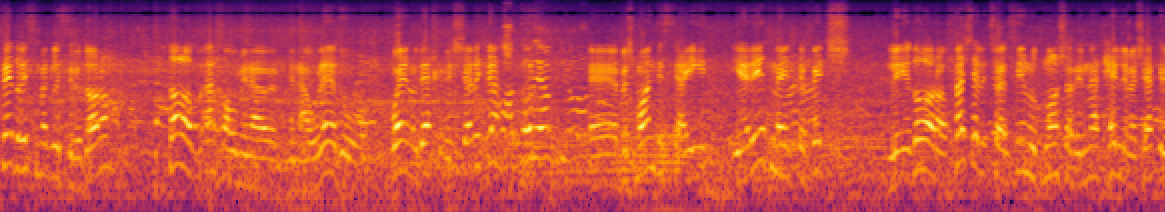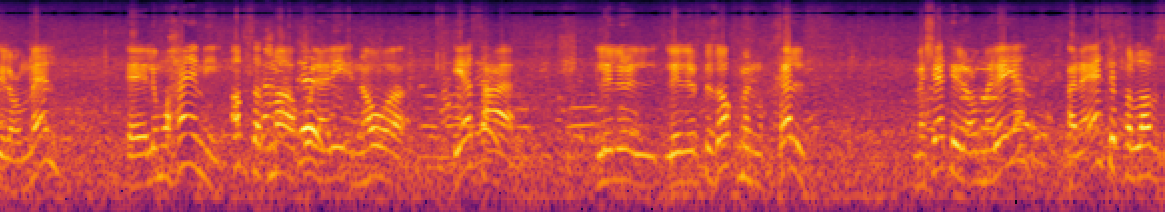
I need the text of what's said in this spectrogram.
السيد رئيس مجلس الإدارة طلب اخه من من أولاده واخوانه داخل الشركة. آه، باشمهندس سعيد يا ريت ما يلتفتش لإدارة فشلت في 2012 إنها تحل مشاكل العمال. آه، لمحامي أبسط ما أقول عليه إن هو يسعى لل- للارتزاق من خلف مشاكل العمالية. أنا آسف في اللفظ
